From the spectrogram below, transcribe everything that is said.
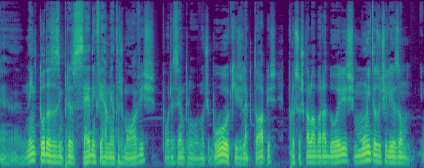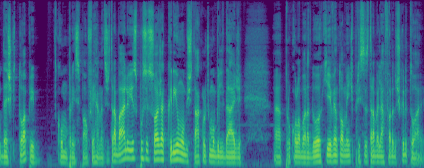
É, nem todas as empresas cedem ferramentas móveis, por exemplo, notebooks, laptops, para os seus colaboradores. Muitas utilizam o desktop como principal ferramenta de trabalho, e isso por si só já cria um obstáculo de mobilidade uh, para o colaborador que eventualmente precisa trabalhar fora do escritório.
